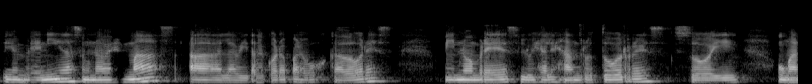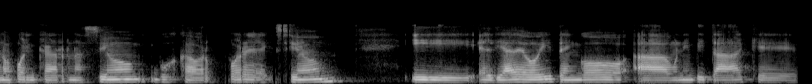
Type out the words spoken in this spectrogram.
bienvenidas una vez más a la Bitácora para Buscadores. Mi nombre es Luis Alejandro Torres, soy humano por encarnación, buscador por elección y el día de hoy tengo a una invitada que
